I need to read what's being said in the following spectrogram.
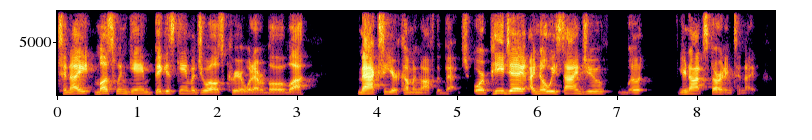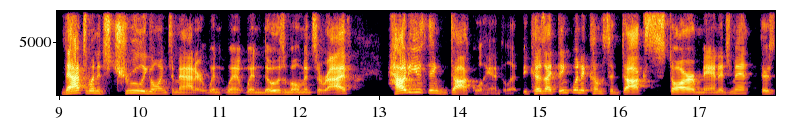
tonight, must win game, biggest game of Joel's career, whatever, blah, blah, blah Maxey, you're coming off the bench. Or PJ, I know we signed you, but you're not starting tonight. That's when it's truly going to matter when when when those moments arrive. How do you think Doc will handle it? Because I think when it comes to Doc's star management, there's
